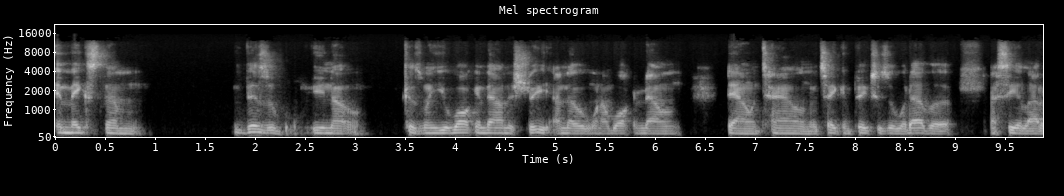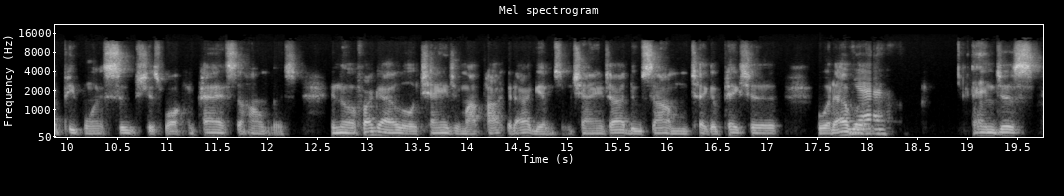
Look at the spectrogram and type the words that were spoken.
it makes them visible, you know, because when you're walking down the street, I know when I'm walking down downtown or taking pictures or whatever, I see a lot of people in suits just walking past the homeless. You know, if I got a little change in my pocket, I give them some change. I do something, take a picture, whatever, yeah. and just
